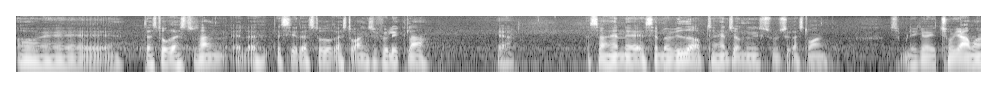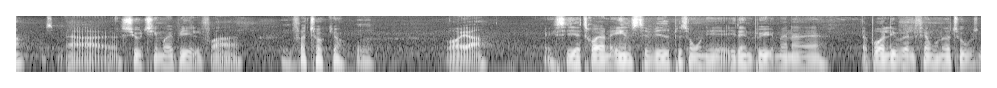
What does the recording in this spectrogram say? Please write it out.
Og øh, der stod restaurant, eller der siger, der stod restaurant selvfølgelig klar. Ja. Så han øh, sendte mig videre op til hans yndlingssushi-restaurant, som ligger i Toyama, som er øh, syv timer i bil fra, Mm. fra Tokyo. Mm. Hvor jeg, jeg kan sige, jeg tror, jeg er den eneste hvide person i, i den by, men øh, der bor alligevel 500.000.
